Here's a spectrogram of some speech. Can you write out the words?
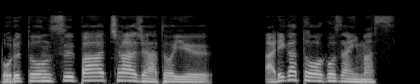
ボルトオンスーパーチャージャーという、ありがとうございます。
